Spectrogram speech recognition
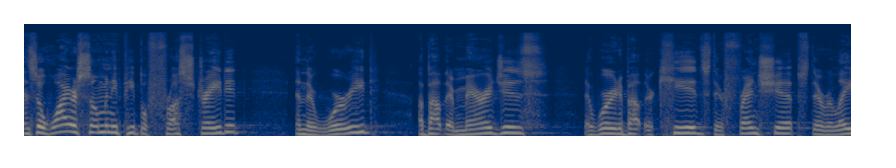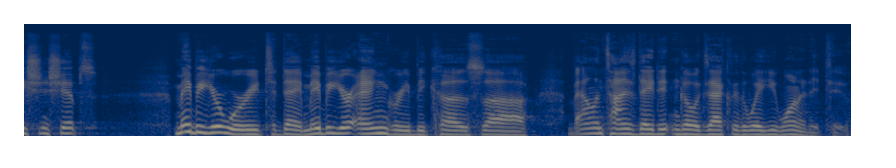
And so, why are so many people frustrated and they're worried about their marriages? They're worried about their kids, their friendships, their relationships. Maybe you're worried today. Maybe you're angry because uh, Valentine's Day didn't go exactly the way you wanted it to.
